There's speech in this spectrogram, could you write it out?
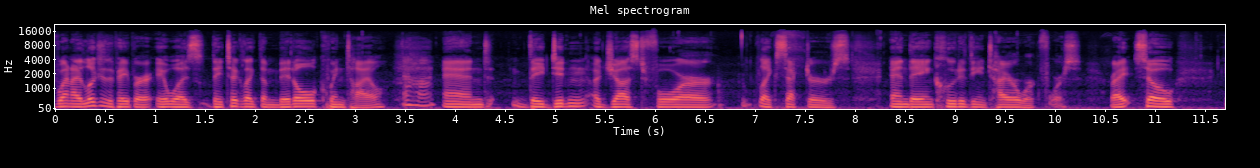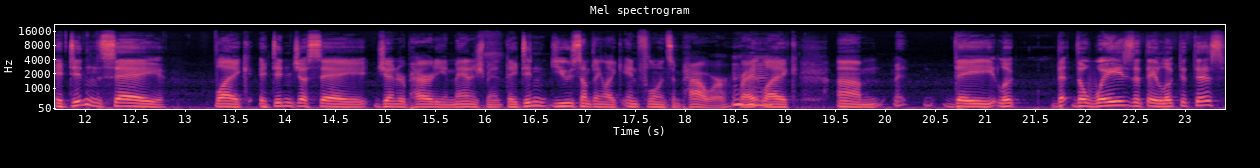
when I looked at the paper, it was they took like the middle quintile, Uh-huh. And they didn't adjust for like sectors, and they included the entire workforce, right? So it didn't say like it didn't just say gender parity in management. They didn't use something like influence and power, right? Mhm. Like um, they look the ways that they looked at this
